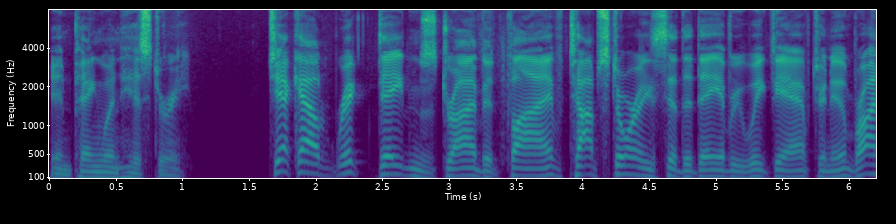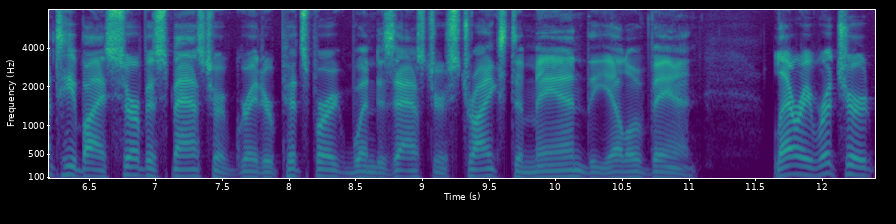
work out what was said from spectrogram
in Penguin history. Check out Rick Dayton's Drive at 5. Top stories of the day every weekday afternoon. Brought to you by ServiceMaster of Greater Pittsburgh. When disaster strikes, demand the yellow van. Larry Richard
